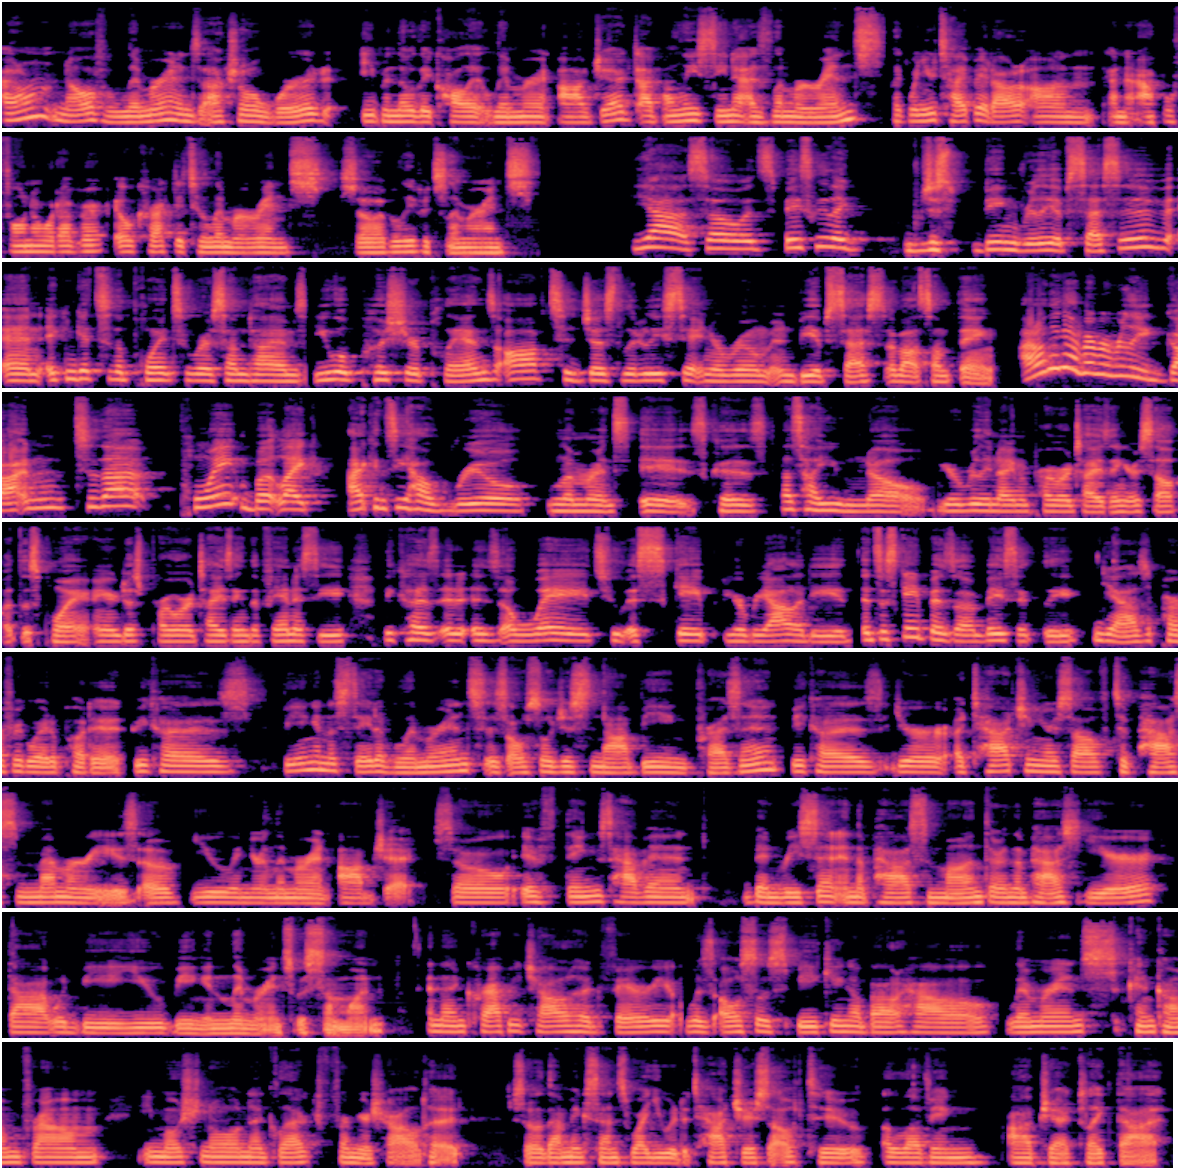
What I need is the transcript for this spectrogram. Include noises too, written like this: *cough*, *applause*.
I don't know if limerent is actual word, even though they call it limerent object. I've only seen it as limerence. Like when you type it out on an Apple phone or whatever, it'll correct it to limerence. So I believe it's limerence. Yeah, so it's basically like just being really obsessive and it can get to the point to where sometimes you will push your plans off to just literally sit in your room and be obsessed about something. I don't think I've ever really gotten to that point, but like I can see how real limerence is because that's how you know you're really not even prioritizing yourself at this point and you're just prioritizing the fantasy because it is a way to escape your reality. It's escapism, basically. Yeah, that's a perfect way to put it because being in the state of limerence is also just not being present because you're attaching yourself to past memories of you and your limerent object. So if things haven't been recent in the past month or in the past year, that would be you being in limerence with someone. And then Crappy Childhood Fairy was also speaking about how limerence can come from emotional neglect from your childhood. So that makes sense why you would attach yourself to a loving object like that.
